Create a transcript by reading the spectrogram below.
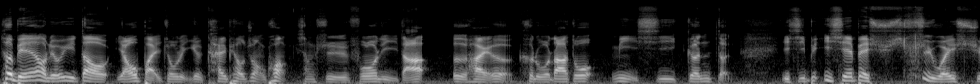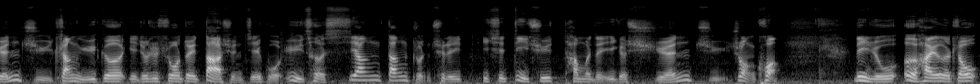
特别要留意到摇摆州的一个开票状况，像是佛罗里达、俄亥俄、科罗拉多、密西根等，以及一些被视为选举章鱼哥，也就是说对大选结果预测相当准确的一一些地区，他们的一个选举状况，例如俄亥俄州。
